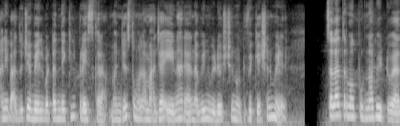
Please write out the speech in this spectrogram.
आणि बाजूचे बेल बटन देखील प्रेस करा. म्हणजेच तुम्हाला माझ्या येणाऱ्या नवीन व्हिडिओजची नोटिफिकेशन मिळेल. चला तर मग पुन्हा भेटूयात.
